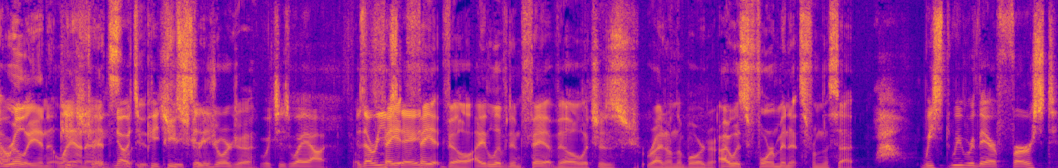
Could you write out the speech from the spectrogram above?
nowhere. really in Atlanta. Peachtree. It's no, it's in Peachtree, City, Georgia. which is way out. Is that where you Fayette- stayed? Fayetteville. I lived in Fayetteville, which is right on the border. I was four minutes from the set. Wow. We st- we were there first.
